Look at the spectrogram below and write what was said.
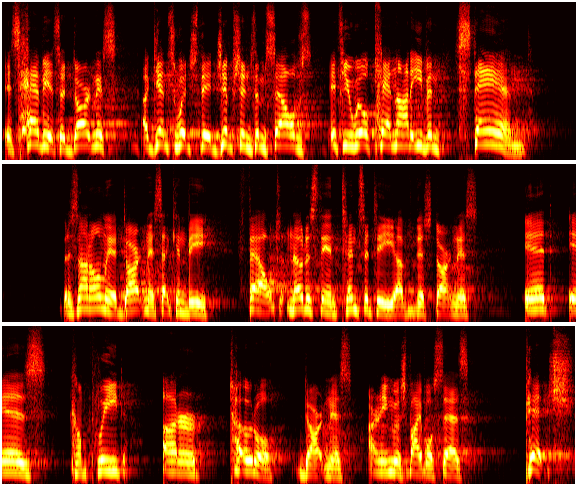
it's heavy. It's a darkness against which the Egyptians themselves, if you will, cannot even stand. But it's not only a darkness that can be felt. Notice the intensity of this darkness. It is complete utter, total darkness. Our English Bible says pitch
